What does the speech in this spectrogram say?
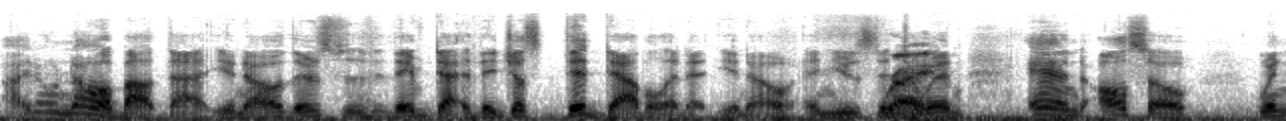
I don't know about that, you know. There's they've da- they just did dabble in it, you know, and used it Right. to win. And also, when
